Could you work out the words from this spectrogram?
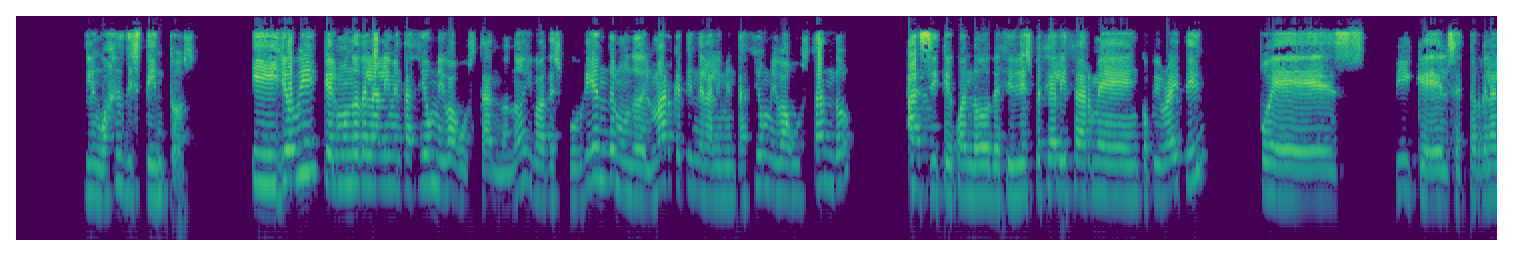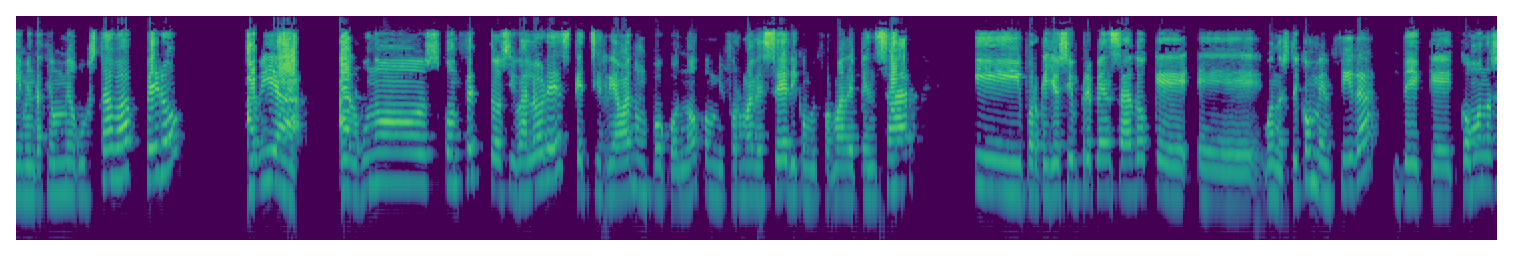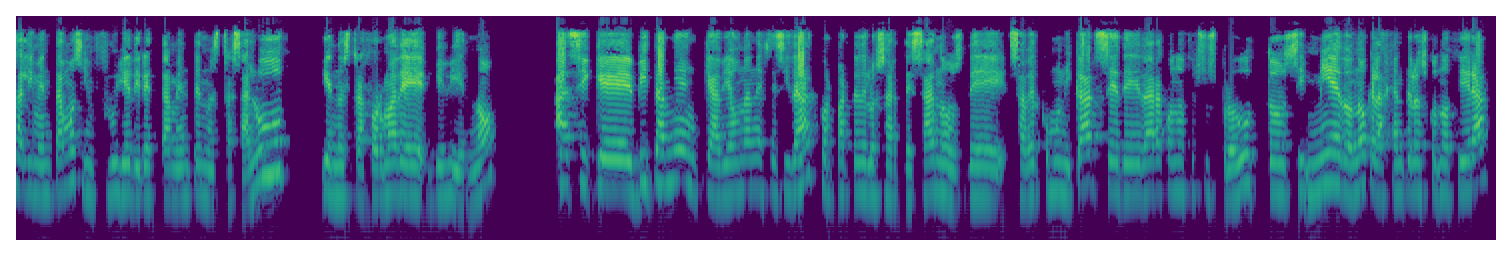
lenguajes distintos. Y yo vi que el mundo de la alimentación me iba gustando, ¿no? Iba descubriendo el mundo del marketing, de la alimentación, me iba gustando. Así que cuando decidí especializarme en copywriting, pues vi que el sector de la alimentación me gustaba, pero había algunos conceptos y valores que chirriaban un poco, ¿no? Con mi forma de ser y con mi forma de pensar y porque yo siempre he pensado que, eh, bueno, estoy convencida de que cómo nos alimentamos influye directamente en nuestra salud y en nuestra forma de vivir, ¿no? Así que vi también que había una necesidad por parte de los artesanos de saber comunicarse, de dar a conocer sus productos sin miedo, ¿no? Que la gente los conociera.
